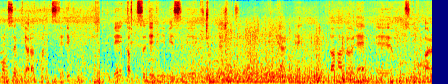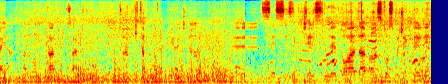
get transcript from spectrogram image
bir konsept yaratmak istedik. E, B kapısı dediğimiz e, küçük plajımızın yerde daha böyle e, huzur arayan, kalabalıktan uzak, oturup kitabını okuyacağı, e, sessizlik içerisinde doğada Ağustos böceklerinin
